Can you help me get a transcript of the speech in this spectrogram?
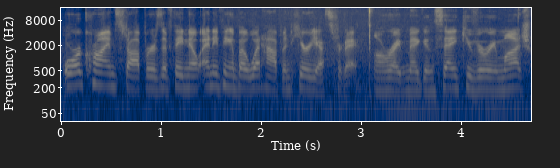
or Crime Stoppers if they know anything about what happened here yesterday. All right, Megan, thank you very much.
